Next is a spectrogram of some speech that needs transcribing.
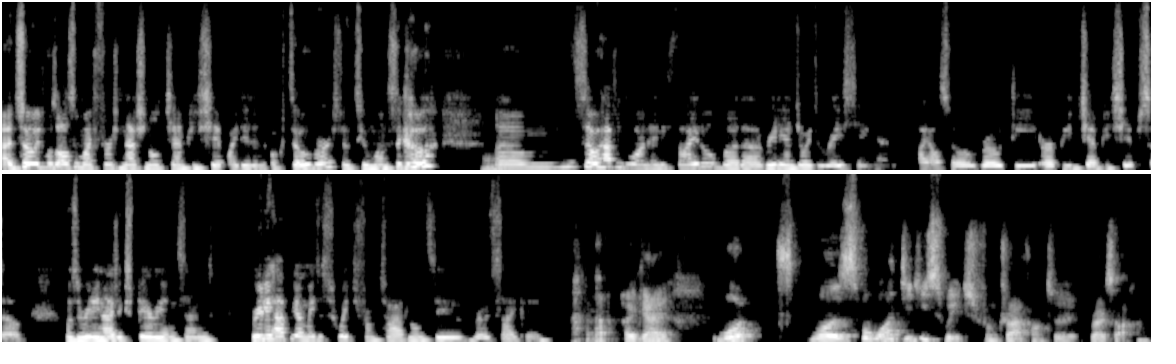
and so it was also my first national championship I did in October, so two months ago. Oh. Um, so haven't won any title, but uh, really enjoyed the racing. And I also rode the European Championship, so it was a really nice experience. And really happy I made a switch from triathlon to road cycling. okay. What was, well, why did you switch from triathlon to road cycling?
